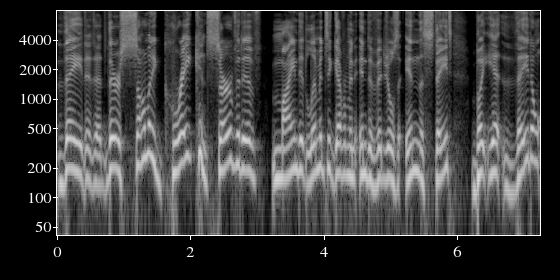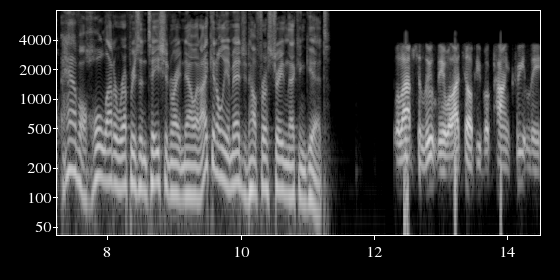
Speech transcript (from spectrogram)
they there's so many great conservative minded limited government individuals in the state, but yet they don't have a whole lot of representation right now, and I can only imagine how frustrating that can get. Well, absolutely. Well, I tell people concretely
